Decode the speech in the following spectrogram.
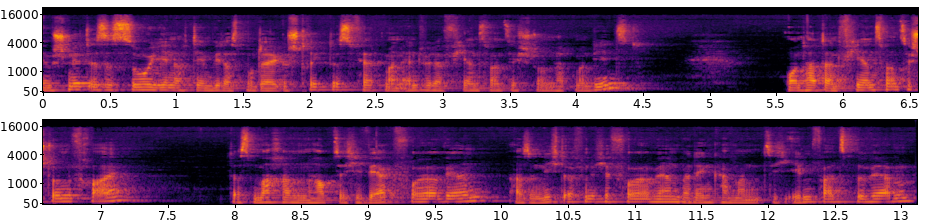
Im Schnitt ist es so, je nachdem wie das Modell gestrickt ist, fährt man entweder 24 Stunden hat man Dienst und hat dann 24 Stunden frei. Das machen hauptsächlich Werkfeuerwehren, also nicht öffentliche Feuerwehren, bei denen kann man sich ebenfalls bewerben.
